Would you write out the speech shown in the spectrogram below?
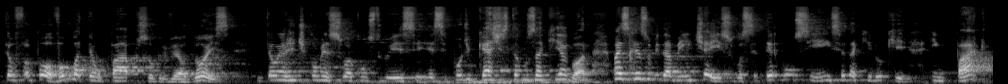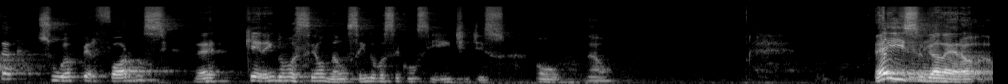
Então, pô, vamos bater um papo sobre VO2? Então a gente começou a construir esse, esse podcast, estamos aqui agora. Mas resumidamente é isso: você ter consciência daquilo que impacta sua performance, né? Querendo você ou não, sendo você consciente disso ou não. É isso, galera.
